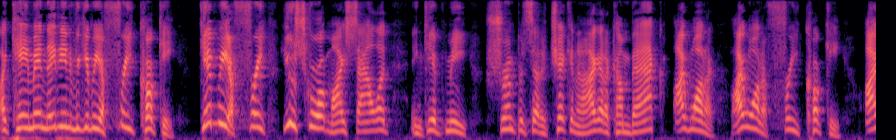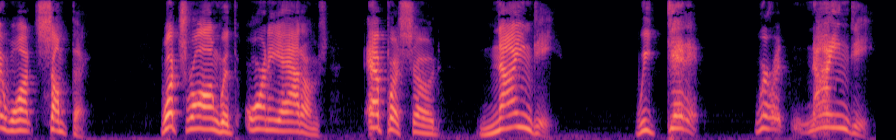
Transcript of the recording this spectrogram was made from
I came in, they didn't even give me a free cookie. Give me a free. You screw up my salad and give me shrimp instead of chicken, and I got to come back. I want a. I want a free cookie. I want something. What's wrong with Orny Adams? Episode 90. We did it. We're at 90.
